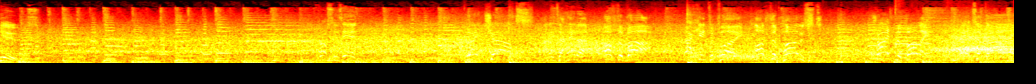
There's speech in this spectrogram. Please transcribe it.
Hughes. Crosses in. Great chance. And it's a header off the bar. Back into play. Off the post. Tries the volley. It's a goal.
